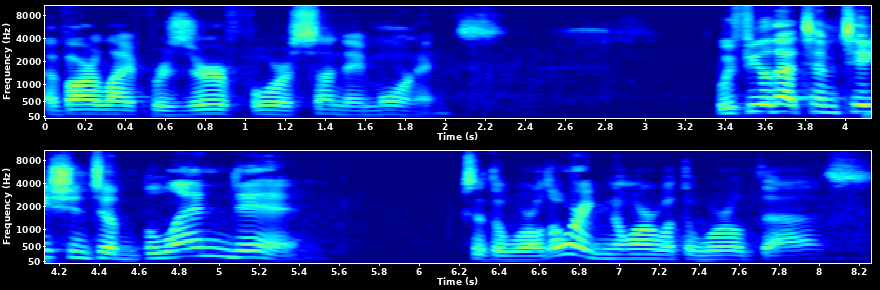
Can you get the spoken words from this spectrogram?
of our life reserved for Sunday mornings. We feel that temptation to blend in to the world or ignore what the world does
